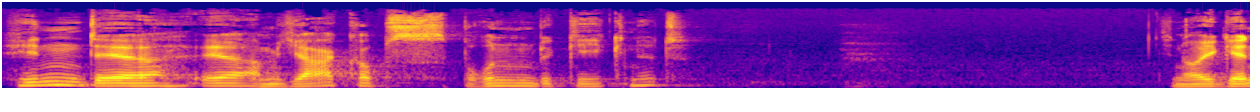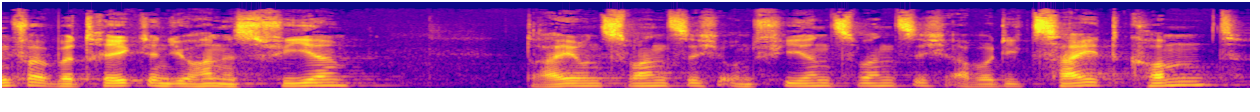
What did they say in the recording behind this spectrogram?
hin, der er am Jakobsbrunnen begegnet. Die neue Genfer überträgt in Johannes 4, 23 und 24, aber die Zeit kommt,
